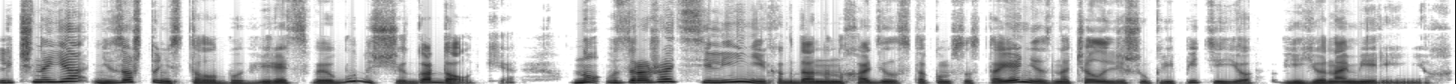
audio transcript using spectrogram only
Лично я ни за что не стала бы уверять свое будущее гадалке, но возражать Селине, когда она находилась в таком состоянии, означало лишь укрепить ее в ее намерениях.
